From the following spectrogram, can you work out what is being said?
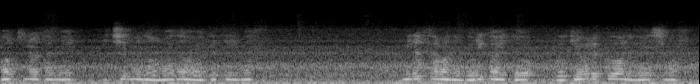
換気のため一部の窓を開けています。皆様のご理解とご協力をお願いします。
